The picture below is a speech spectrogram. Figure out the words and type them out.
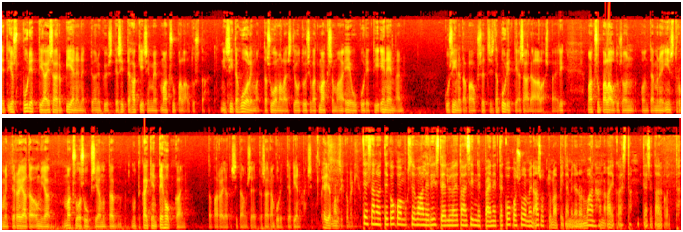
että jos budjettia ei saada pienennettyä nykyistä ja sitten hakisimme maksupalautusta, niin siitä huolimatta suomalaiset joutuisivat maksamaan EU-budjettiin enemmän kuin siinä tapauksessa, että sitä budjettia saadaan alaspäin. Eli maksupalautus on, on tämmöinen instrumentti rajata omia maksuosuuksia, mutta, mutta kaikkein tehokkain tapa rajata sitä on se, että saadaan budjettia pienemmäksi. Eija Mansikkamäki. Te sanoitte kokoomuksen vaaliristeilyllä jotain sinne päin, että koko Suomen asuttuna pitäminen on vanhan aikaista. Mitä se tarkoittaa?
